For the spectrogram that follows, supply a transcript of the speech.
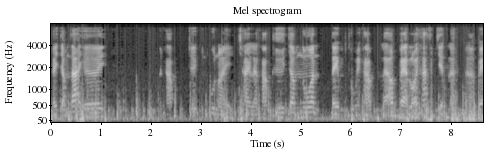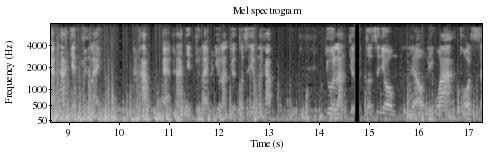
ใครจำได้เอ่ยนะครับช่วยคุณครูหน่อยใช่แล้วครับ คือจำนวนเต็มถูก มครับ แล้ว 857ล่ะอ่า857 คืออะไรนะครับ 857 คืออะไร มันอยู่หลังจุดทศนิยมนะครับ อยู่หลังจุดทศนิยมเราเรียกว่าทศ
